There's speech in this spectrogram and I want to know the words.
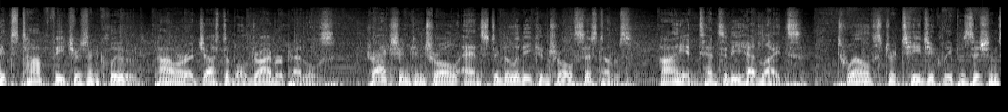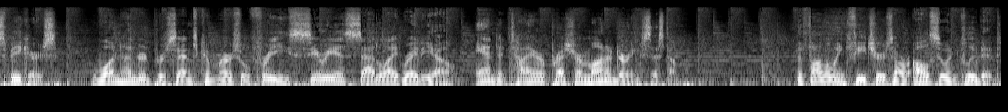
Its top features include power adjustable driver pedals, traction control and stability control systems, high intensity headlights, 12 strategically positioned speakers, 100% commercial free Sirius satellite radio, and a tire pressure monitoring system. The following features are also included.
